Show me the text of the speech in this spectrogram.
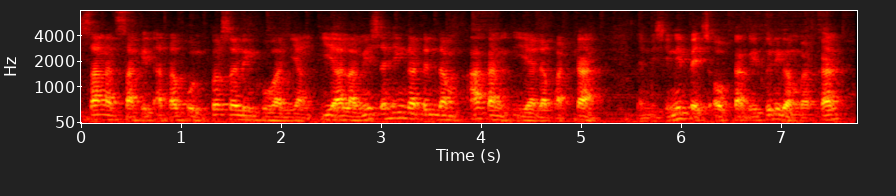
sangat sakit ataupun perselingkuhan yang ia alami sehingga dendam akan ia dapatkan. Dan di sini Page of Cup itu digambarkan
